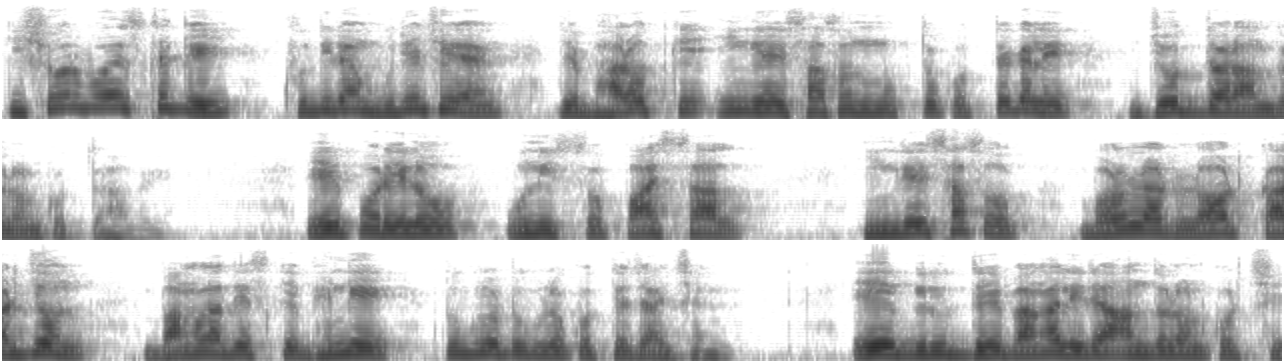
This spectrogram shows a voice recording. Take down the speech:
কিশোর বয়স থেকেই ক্ষুদিরাম বুঝেছিলেন যে ভারতকে ইংরেজ শাসন মুক্ত করতে গেলে জোরদার আন্দোলন করতে হবে। এরপর এলো উনিশশো পাঁচ সাল। ইংরেজ শাসক বড়লাট লর্ড কার্জন বাংলাদেশকে ভেঙে টুকরো টুকরো করতে চাইছেন। এর বিরুদ্ধে বাঙালিরা আন্দোলন করছে।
